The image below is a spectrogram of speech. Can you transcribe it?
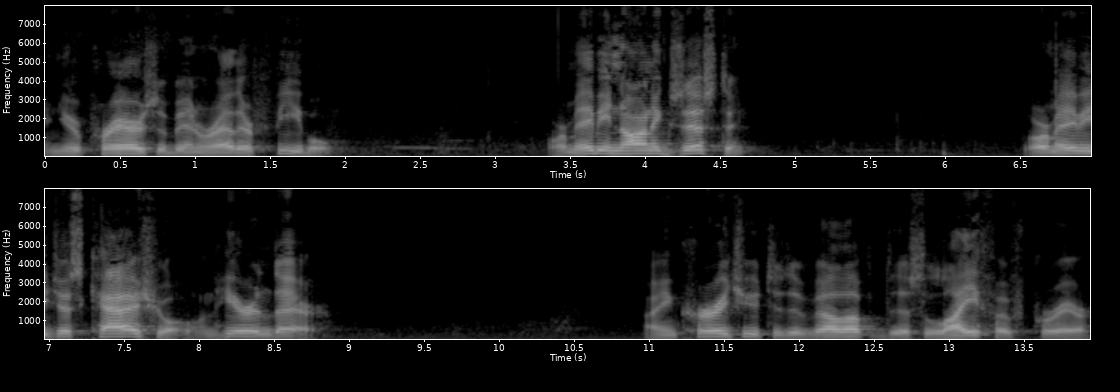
and your prayers have been rather feeble, or maybe non existent, or maybe just casual and here and there, I encourage you to develop this life of prayer.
